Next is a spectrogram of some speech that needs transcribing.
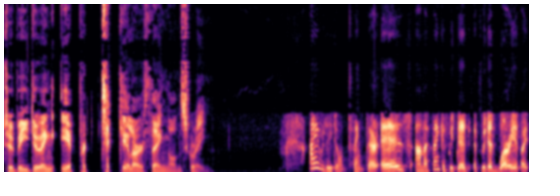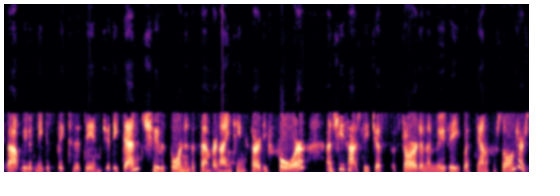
to be doing a particular thing on screen? I really don't think there is, and I think if we did, if we did worry about that, we would need to speak to the Dame Judi Dench, who was born in December 1934, and she's actually just starred in a movie with Jennifer Saunders,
